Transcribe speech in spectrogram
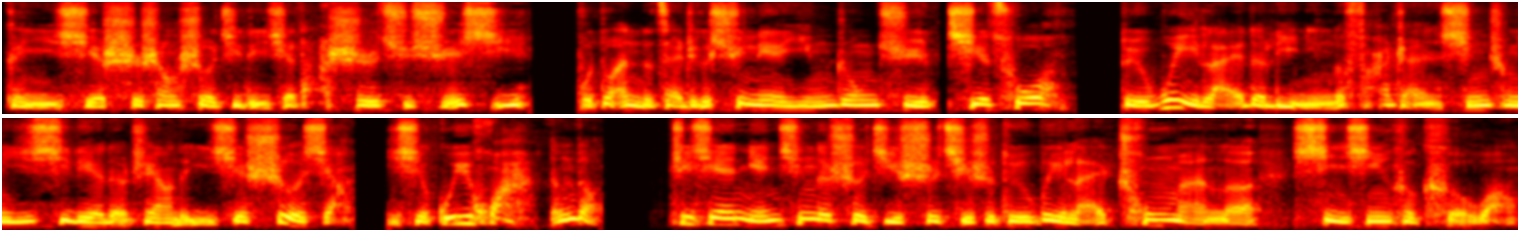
跟一些时尚设计的一些大师去学习，不断的在这个训练营中去切磋。对未来的李宁的发展形成一系列的这样的一些设想、一些规划等等。这些年轻的设计师其实对未来充满了信心和渴望。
